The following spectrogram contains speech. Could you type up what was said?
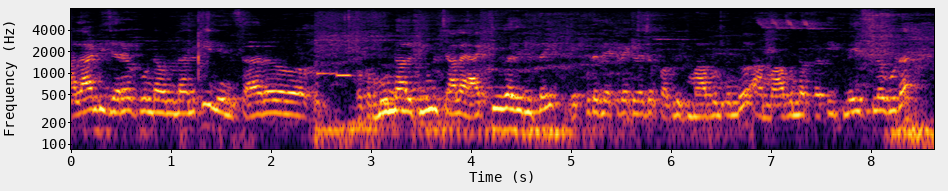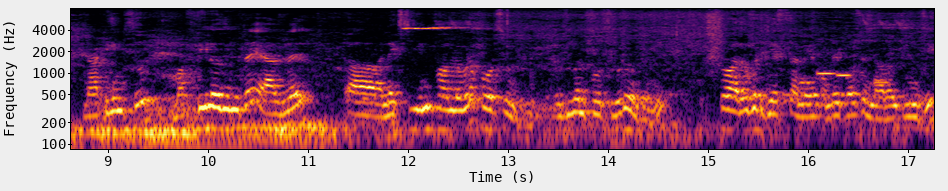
అలాంటివి జరగకుండా ఉండడానికి నేను సార్ ఒక మూడు నాలుగు టీంలు చాలా యాక్టివ్గా తిరుగుతాయి. ఎప్పుడైతే ఎక్కడెక్కడైతే పబ్లిక్ మాబ్ ఉంటుందో ఆ మాబ్ ఉన్న ప్రతి ప్లేస్లో కూడా నా టీమ్స్ మఫ్టీలో తిరుగుతాయి యాజ్ వెల్ నెక్స్ట్ యూనిఫామ్లో కూడా ఫోర్స్ ఉంటుంది. విజువల్ ఫోర్స్ కూడా ఉంటుంది. సో అదొకటి చేస్తాను నేను హండ్రెడ్ పర్సెంట్ నా వైపు నుంచి.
